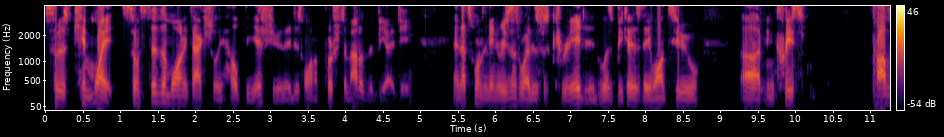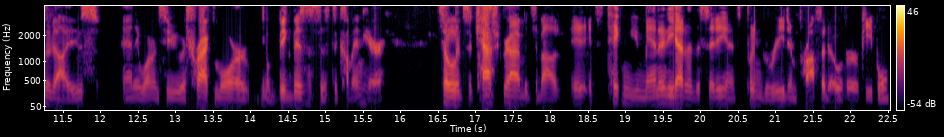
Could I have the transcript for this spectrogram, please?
so does Kim White. So instead of them wanting to actually help the issue, they just want to push them out of the BID. And that's one of the main reasons why this was created was because they want to uh, increase property values and they wanted to attract more, you know, big businesses to come in here. So it's a cash grab. It's about, it's taking humanity out of the city and it's putting greed and profit over people.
